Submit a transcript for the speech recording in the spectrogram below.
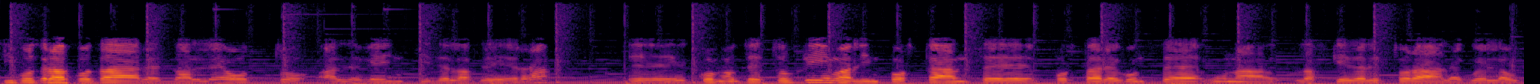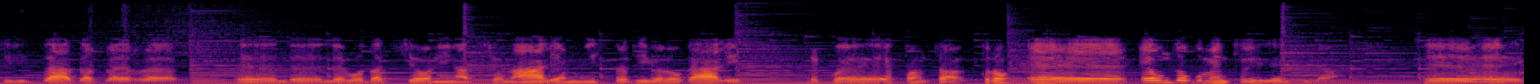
Si potrà votare dalle 8 alle 20 della sera. Eh, come ho detto prima, l'importante è portare con sé una, la scheda elettorale, quella utilizzata per eh, le, le votazioni nazionali, amministrative locali e, e quant'altro, è, è, un documento di identità. Eh,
